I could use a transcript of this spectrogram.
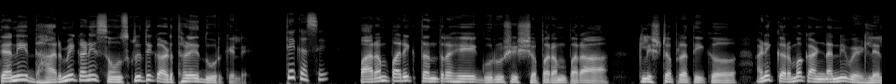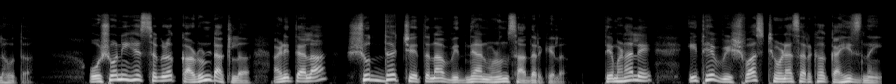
त्यांनी धार्मिक आणि सांस्कृतिक अडथळे दूर केले. ते कसे? पारंपरिक तंत्र हे गुरुशिष्य परंपरा क्लिष्ट प्रतीकं आणि कर्मकांडांनी वेढलेलं होतं. ओशोनी हे सगळं काढून टाकलं आणि त्याला शुद्ध चेतना विज्ञान म्हणून सादर केलं. ते म्हणाले इथे विश्वास ठेवण्यासारखं काहीच नाही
